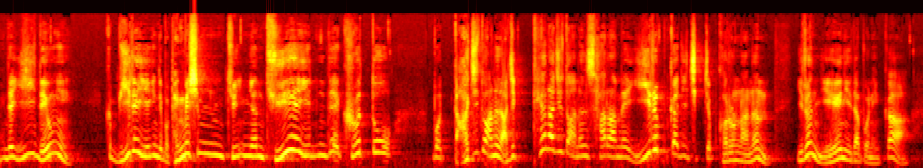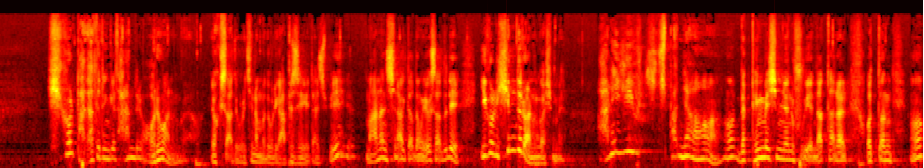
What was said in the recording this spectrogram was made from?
근데 이 내용이 그 미래 얘기인데 뭐 백몇십 년 뒤의 일인데 그것도 뭐 나지도 않은 아직 태어나지도 않은 사람의 이름까지 직접 거론하는 이런 예언이다 보니까 이걸 받아들이는 게 사람들이 어려워하는 거예요. 역사적으로 지난번에 우리가 앞에서 얘기했다시피 많은 신학자들 역사들이 이걸 힘들어하는 것입니다. 아니 이게 맞냐? 어? 몇 백 몇십 년 후에 나타날 어떤 어?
